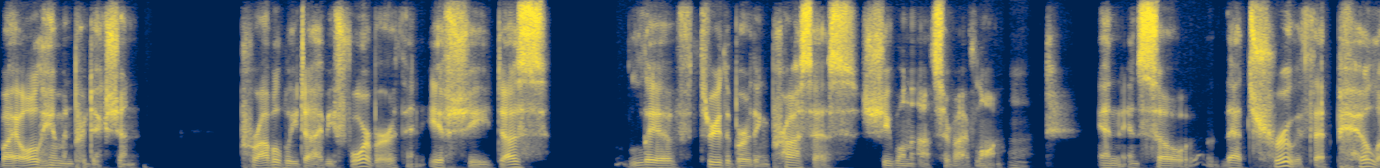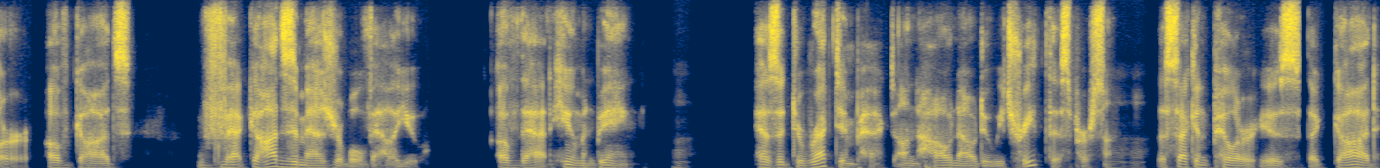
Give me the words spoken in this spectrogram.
by all human prediction, probably die before birth. And if she does live through the birthing process, she will not survive long. Mm. And, and so that truth, that pillar of God's that God's immeasurable value of that human being mm. has a direct impact on how now do we treat this person. Mm-hmm. The second pillar is that God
